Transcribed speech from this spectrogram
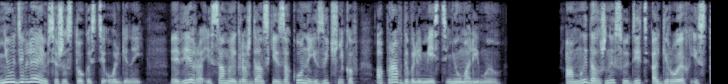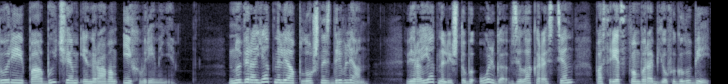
Не удивляемся жестокости Ольгиной. Вера и самые гражданские законы язычников оправдывали месть неумолимую. А мы должны судить о героях истории по обычаям и нравам их времени. Но вероятна ли оплошность древлян – Вероятно ли, чтобы Ольга взяла Коростен посредством воробьев и голубей,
